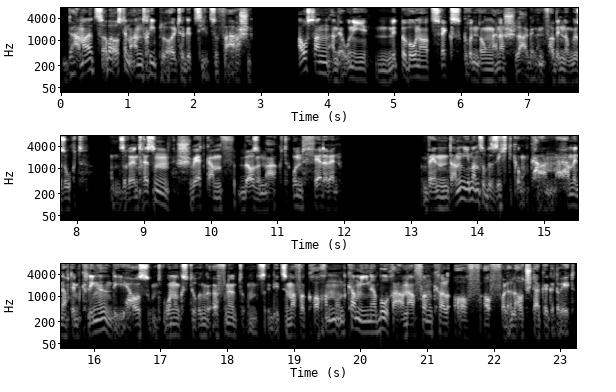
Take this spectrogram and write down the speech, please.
Damals aber aus dem Antrieb, Leute gezielt zu verarschen. Aushang an der Uni, Mitbewohner zwecks Gründung einer schlagenden Verbindung gesucht. Unsere Interessen, Schwertkampf, Börsenmarkt und Pferderennen. Wenn dann jemand zur Besichtigung kam, haben wir nach dem Klingeln die Haus- und Wohnungstüren geöffnet, uns in die Zimmer verkrochen und Kamina Burana von Karl Orff auf volle Lautstärke gedreht.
